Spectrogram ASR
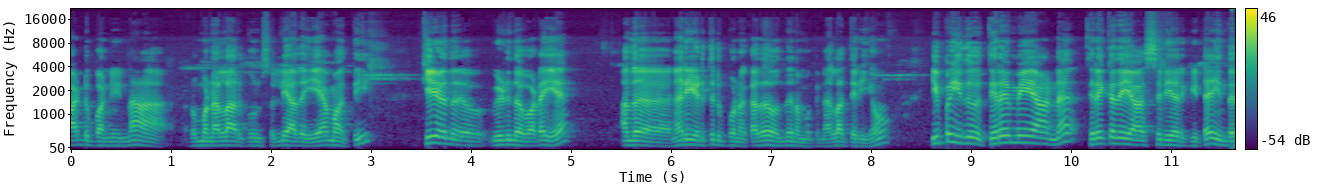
பாட்டு பண்ணினா ரொம்ப நல்லா இருக்கும்னு சொல்லி அதை ஏமாற்றி கீழே விழுந்த வடையை அந்த நரி எடுத்துகிட்டு போன கதை வந்து நமக்கு நல்லா தெரியும். இப்போ இது திறமையான திரைக்கதை ஆசிரியர்கிட்ட இந்த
